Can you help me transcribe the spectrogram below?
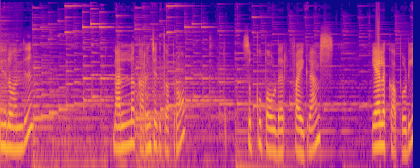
இதில் வந்து நல்லா கரைஞ்சதுக்கப்புறம் சுக்கு பவுடர் ஃபைவ் கிராம்ஸ் ஏலக்காய் பொடி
